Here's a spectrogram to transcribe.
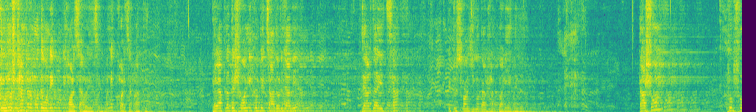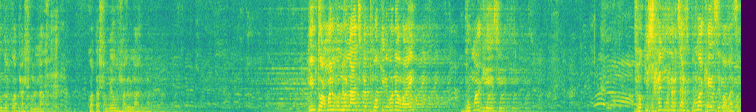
আজকে অনুষ্ঠানটার মধ্যে অনেক খরচা হয়েছে, অনেক খরচা পাতি তাই আপনাদের স্বনিকটে চাদর যাবে, যার যা ইচ্ছা, একটু সহযোগিতার হাত বাড়িয়ে দেবে। তা শোন, খুব সুন্দর কথা শুনলাম, কথা শুনেও ভালো লাগল। কিন্তু আমার মনে হলো আজকে ফকির মনে হয় ঘুমা খেয়েছে। ফকির সাহেব মনে হচ্ছে আজ ঘুমা খেয়েছে বাবাজি।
